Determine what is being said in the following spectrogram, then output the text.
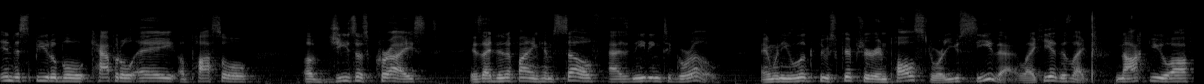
indisputable capital A apostle of Jesus Christ is identifying himself as needing to grow. And when you look through scripture in Paul's story, you see that. Like he had this like knock you off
